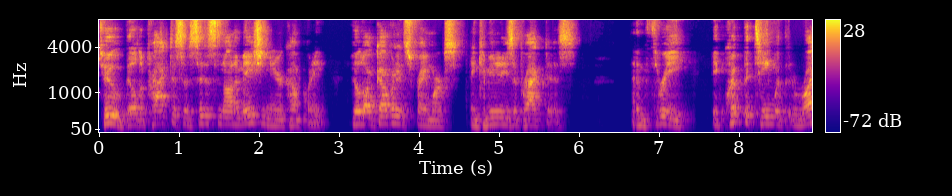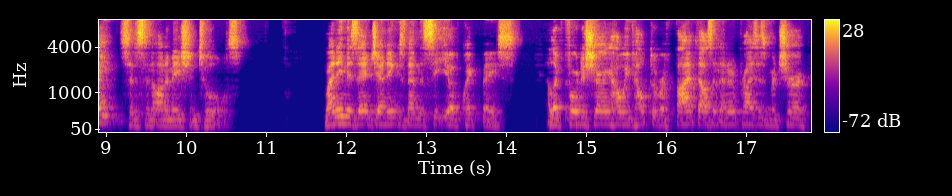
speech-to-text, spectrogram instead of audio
Two, build a practice of citizen automation in your company build our governance frameworks and communities of practice. And three, equip the team with the right citizen automation tools. My name is Ed Jennings, and I'm the CEO of QuickBase. I look forward to sharing how we've helped over 5,000 enterprises mature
